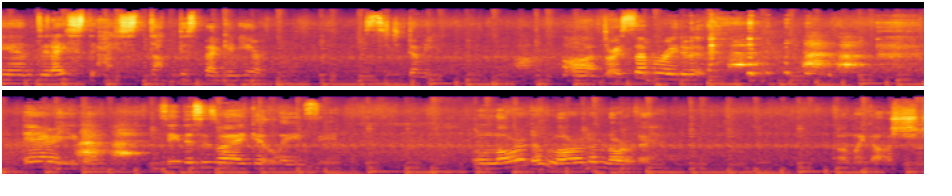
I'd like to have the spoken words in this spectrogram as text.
And did I, st I stuck this back in here. Such a dummy. Oh, after I separated it. there you go. See, this is why I get lazy. Lord, Lord, Lord. Oh my gosh.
